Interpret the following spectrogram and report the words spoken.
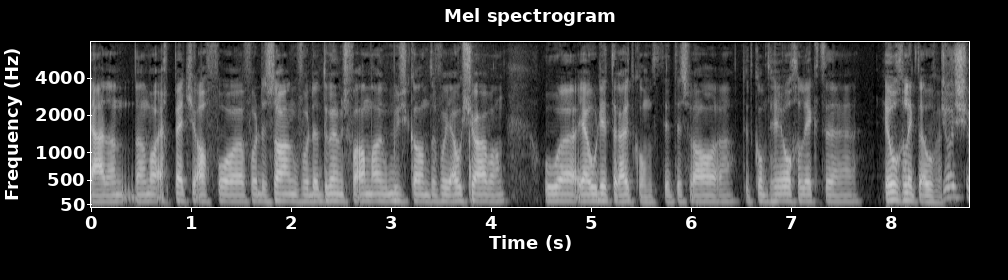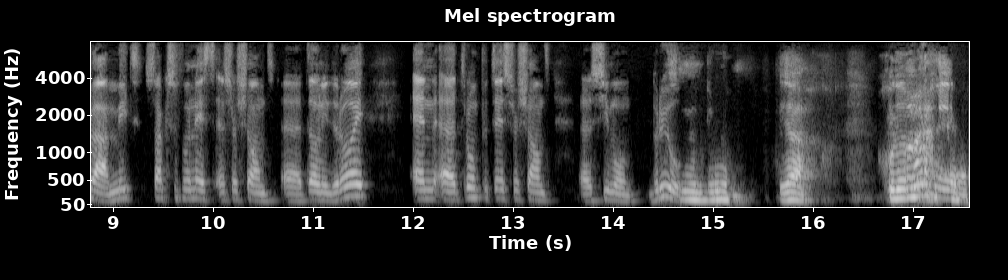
Ja, dan, dan wel echt petje af voor, voor de zang, voor de drums, voor andere muzikanten, voor jou, Charwan. Hoe, eh, ja, hoe dit eruit komt. Dit, is wel, eh, dit komt heel gelikt, eh, heel gelikt over. Joshua, meet saxofonist en sergeant eh, Tony de Roy. En eh trompetist sergeant eh, Simon Bruel. Ja. Goedemorgen.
